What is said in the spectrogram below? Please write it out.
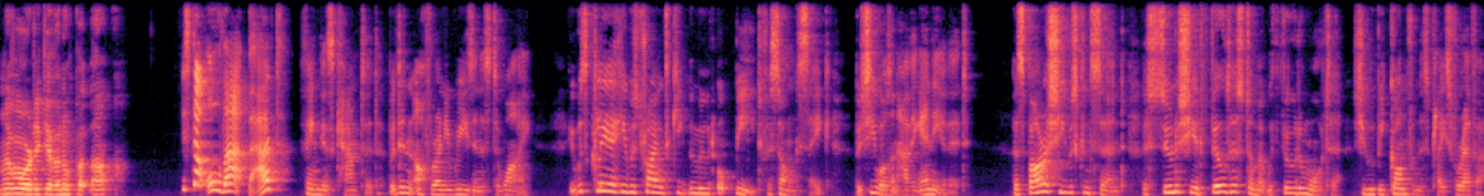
I've already given up at that. Is that. All that bad, Fingers countered, but didn't offer any reason as to why. It was clear he was trying to keep the mood upbeat for Song's sake, but she wasn't having any of it. As far as she was concerned, as soon as she had filled her stomach with food and water, she would be gone from this place forever.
